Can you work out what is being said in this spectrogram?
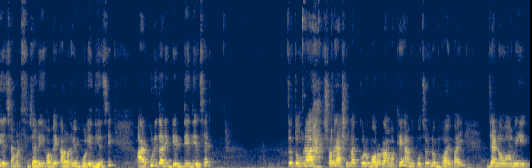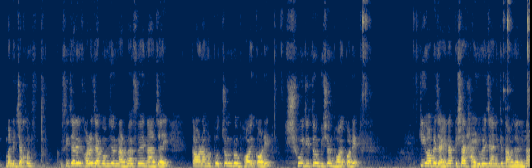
দিয়েছে আমার সিজারই হবে, কারণ আমি বলে দিয়েছি। আর কুড়ি তারিখ ডেট দিয়ে দিয়েছে। তো তোমরা সবাই আশীর্বাদ করো বড়রা আমাকে, আমি প্রচণ্ড ভয় পাই। যেন আমি মানে যখন সিজারের ঘরে যাব, আমি যেন নার্ভাস হয়ে না যাই, কারণ আমার প্রচণ্ড ভয় করে। সুই দিতেও ভীষণ ভয় করে। কি হবে জানি না প্রেশার হাই হয়ে যায় নাকি তাও জানি না।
